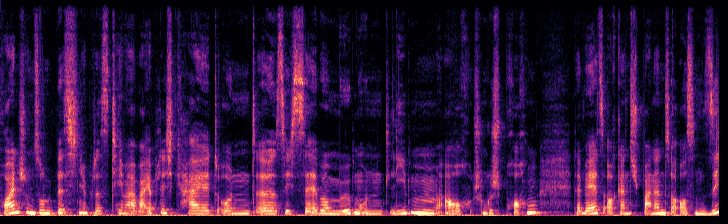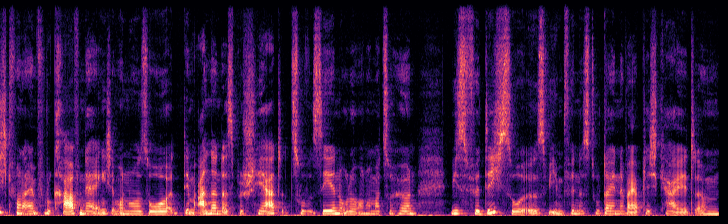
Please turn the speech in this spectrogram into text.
vorhin schon so ein bisschen über das Thema Weiblichkeit und äh, sich selber mögen und lieben auch schon gesprochen. Da wäre jetzt auch ganz spannend, so aus der Sicht von einem Fotografen, der eigentlich immer nur so dem anderen das beschert, zu sehen oder auch nochmal zu hören, wie es für dich so ist. Wie empfindest du deine Weiblichkeit? Ähm,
